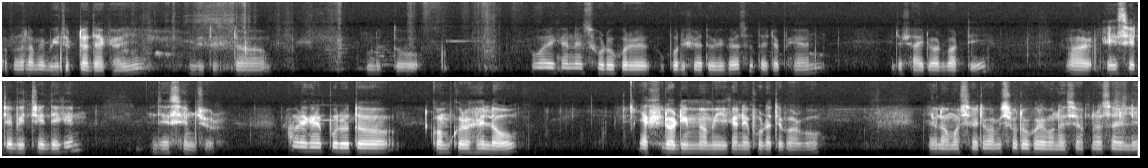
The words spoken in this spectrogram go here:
আপনাদের আমি ভিতরটা দেখাই। ভিতরটা মূলত আমার এখানে ছোটো করে পরিসরে তৈরি করা আছে, তো এটা ফ্যান এটা সাইড ওয়াট বাড়তি আর এই সেটের ভিতরে দেখেন যে সেন্সর আমার এখানে পুরো তো কম করে হলেও একশোটা ডিম আমি এখানে ফোটাতে পারব। এগুলো আমার সেটআপ আমি ছোটো করে বানাইছি আপনারা চাইলে।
